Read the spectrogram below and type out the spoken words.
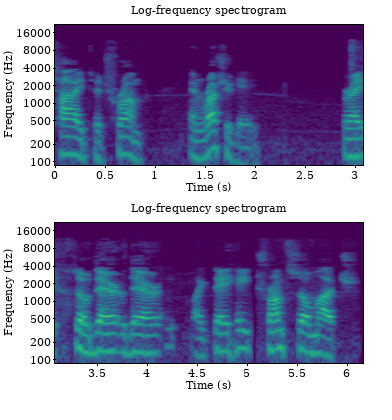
tied to Trump and Russiagate, right? So they're they're like they hate Trump so much,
